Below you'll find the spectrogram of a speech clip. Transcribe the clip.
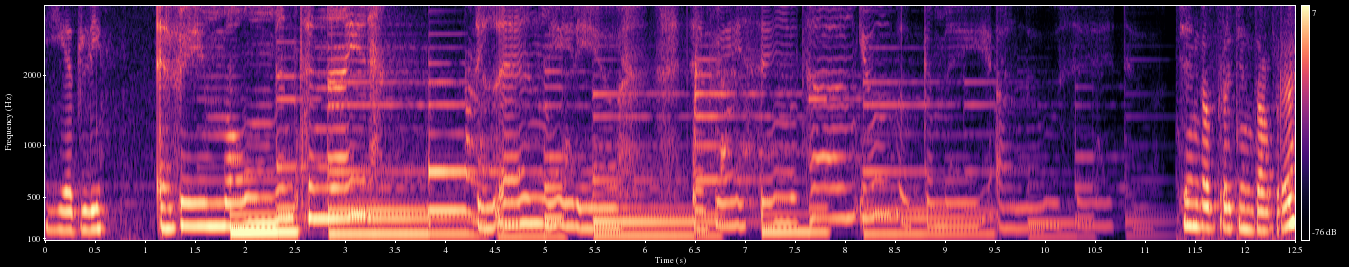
jedli. Every moment tonight, they led me to you. Every single time you look at me, I lose it too. Dzień dobry, dzień dobry.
